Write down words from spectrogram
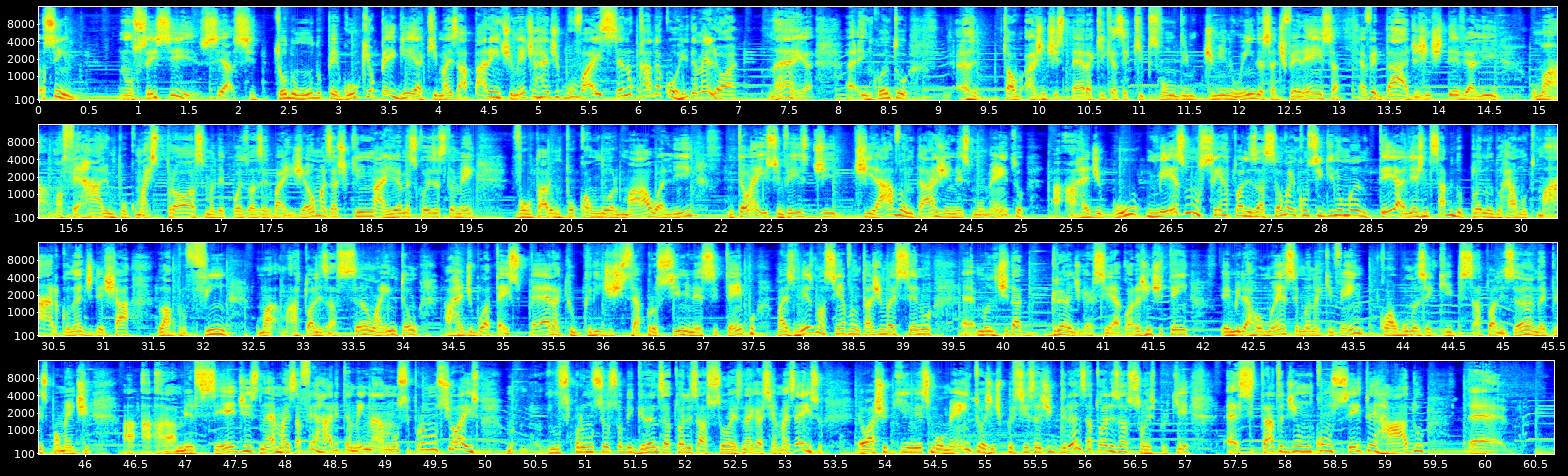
assim, não sei se, se, se, todo mundo pegou o que eu peguei aqui, mas aparentemente a Red Bull vai sendo cada corrida melhor, né? Enquanto a, a gente espera aqui que as equipes vão diminuindo essa diferença, é verdade, a gente teve ali uma, uma Ferrari um pouco mais próxima depois do Azerbaijão, mas acho que em Miami as coisas também voltaram um pouco ao normal ali. Então é isso, em vez de tirar vantagem nesse momento, a, Red Bull, mesmo sem atualização, vai conseguindo manter ali. A gente sabe do plano do Helmut Marko, né, de deixar lá pro fim uma, uma atualização aí. Então a Red Bull até espera que o grid se aproxime nesse tempo, mas mesmo assim a vantagem vai sendo é, mantida grande, Garcia. Agora a gente tem Emília Romanha semana que vem, com algumas equipes atualizando, aí principalmente a, a Mercedes, né? Mas a Ferrari também não, não, se pronunciou a isso. Não se pronunciou sobre grandes atualizações, né, Garcia? Mas é isso. Eu acho que nesse momento a gente precisa de grandes atualizações, porque é, se trata de um conceito errado. É,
